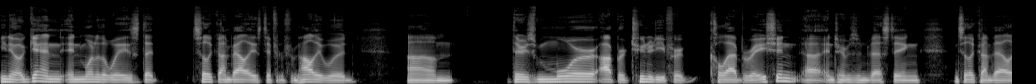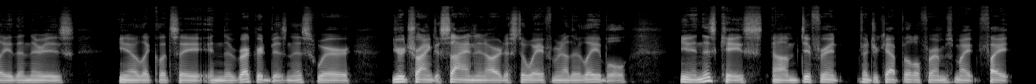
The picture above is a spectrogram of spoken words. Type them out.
you know, again, in one of the ways that Silicon Valley is different from Hollywood, um, there's more opportunity for collaboration uh, in terms of investing in Silicon Valley than there is, you know, like let's say in the record business where you're trying to sign an artist away from another label in this case, um, different venture capital firms might fight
